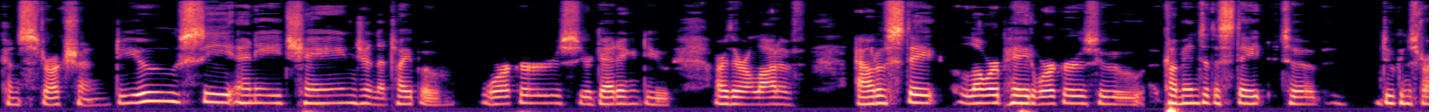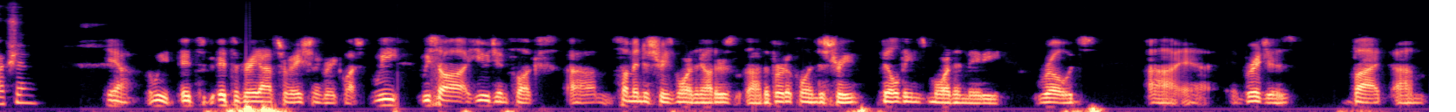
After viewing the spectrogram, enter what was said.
construction, do you see any change in the type of workers you're getting? Do you are there a lot of out of state lower paid workers who come into the state to do construction? Yeah, we it's it's a great observation, a great question. We we saw a huge influx. Um, some industries more than others. Uh, the vertical industry, buildings more than maybe roads uh, and bridges. But um,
